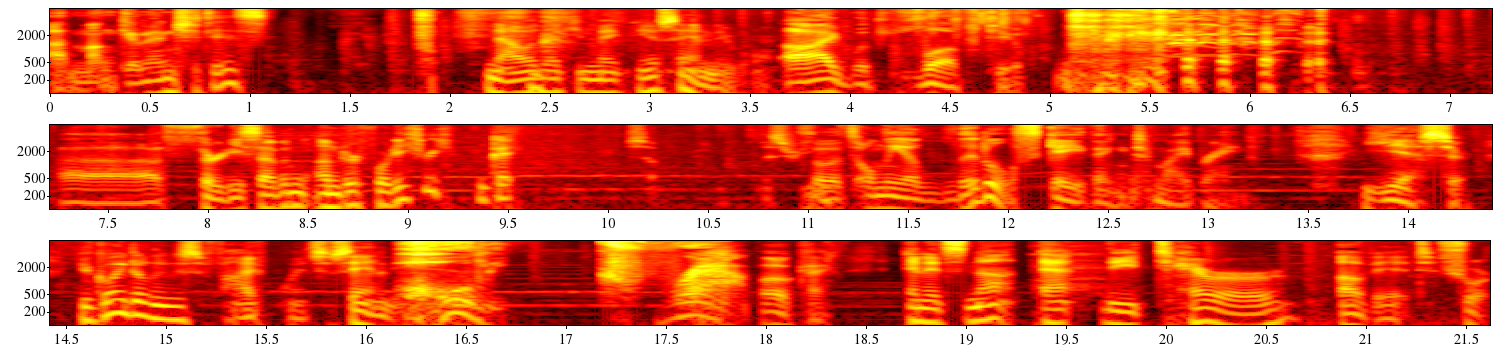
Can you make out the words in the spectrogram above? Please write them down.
a monkey wrench it is. Now I'd like you to make me a sanity roll. I would love to. uh, 37 under 43. Okay. So, this So it's only a little scathing to my brain. yes, sir. You're going to lose five points of sanity. Holy crap. Okay. And it's not at the terror of it. Sure.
